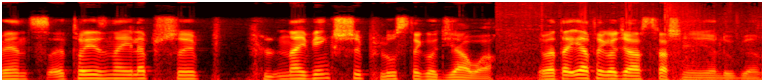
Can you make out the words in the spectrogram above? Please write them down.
Więc to jest najlepszy, największy plus tego działa. Ja, te- ja tego działa strasznie nie lubię.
